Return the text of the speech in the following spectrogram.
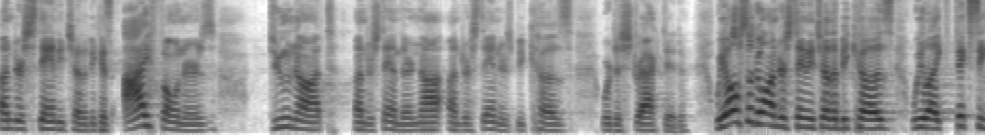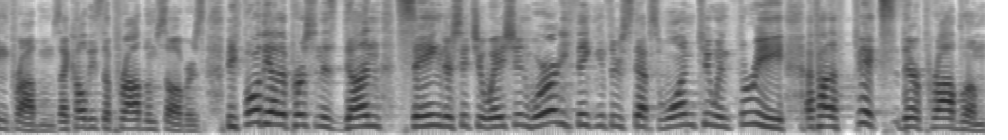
understand each other because iPhoners do not understand. They're not understanders because we're distracted. We also don't understand each other because we like fixing problems. I call these the problem solvers. Before the other person is done saying their situation, we're already thinking through steps one, two, and three of how to fix their problem.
